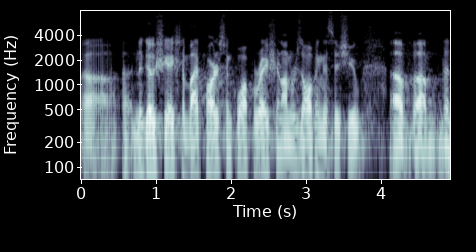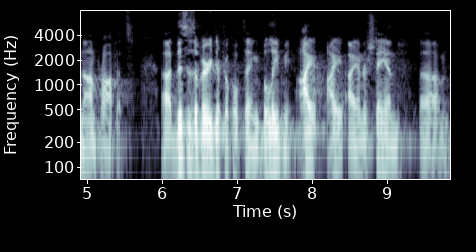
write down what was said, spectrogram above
uh, negotiation of bipartisan cooperation on resolving this issue of um, the nonprofits. Uh, this is a very difficult thing. Believe me, I, I, I understand um,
